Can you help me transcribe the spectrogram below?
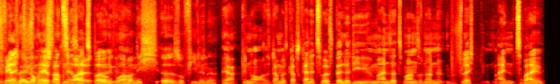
eventuell noch einen vielleicht noch Ersatzball, einen Ersatzball, irgendwo, genau. aber nicht äh, so viele. Ne? Ja, genau. Also damals gab es keine zwölf Bälle, die im Einsatz waren, sondern vielleicht ein, zwei,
